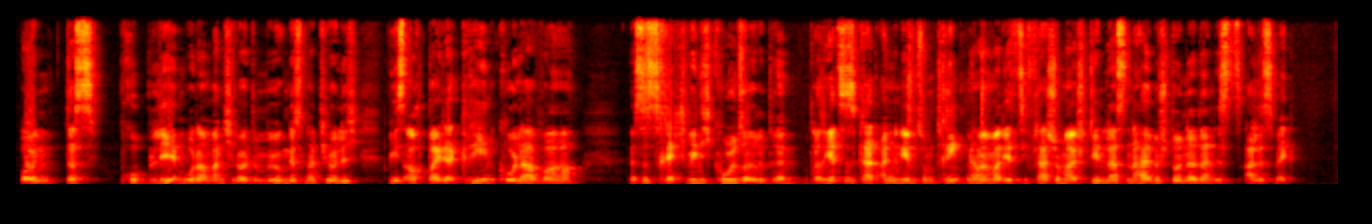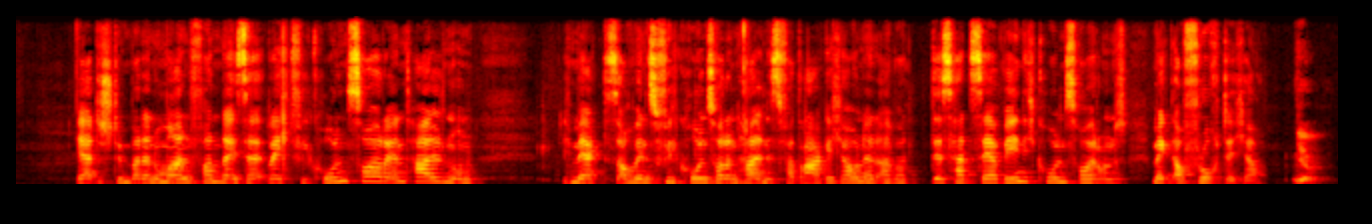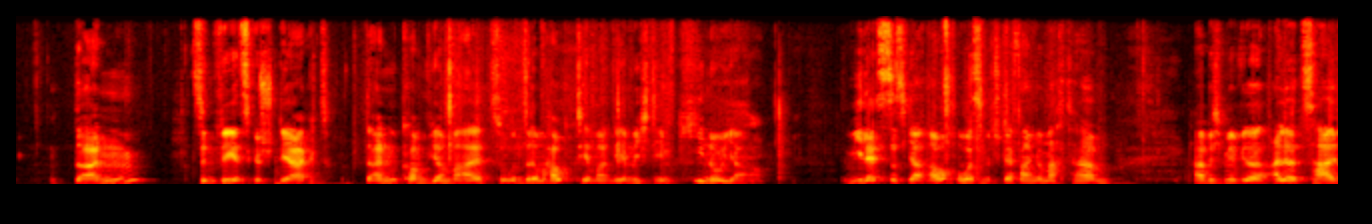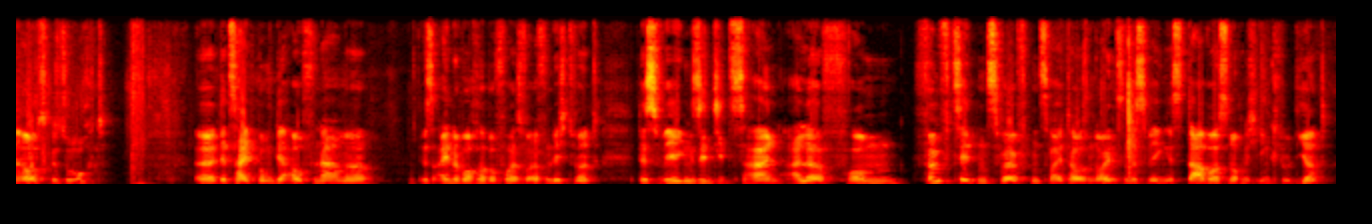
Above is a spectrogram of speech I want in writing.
Und das Problem, oder manche Leute mögen das natürlich, wie es auch bei der Green Cola war, es ist recht wenig Kohlensäure drin. Also jetzt ist es gerade angenehm zum Trinken, aber wenn wir jetzt die Flasche mal stehen lassen, eine halbe Stunde, dann ist alles weg. Ja, das stimmt. Bei der normalen Fanta ist ja recht viel Kohlensäure enthalten und ich merke das auch, wenn es viel Kohlensäure enthalten ist, vertrage ich auch nicht, aber das hat sehr wenig Kohlensäure und schmeckt auch fruchtiger. Ja, dann sind wir jetzt gestärkt. Dann kommen wir mal zu unserem Hauptthema, nämlich dem Kinojahr. Wie letztes Jahr auch, wo wir es mit Stefan gemacht haben, habe ich mir wieder alle Zahlen rausgesucht. Äh, der Zeitpunkt der Aufnahme ist eine Woche bevor es veröffentlicht wird. Deswegen sind die Zahlen alle vom 15.12.2019. Deswegen ist Star Wars noch nicht inkludiert.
